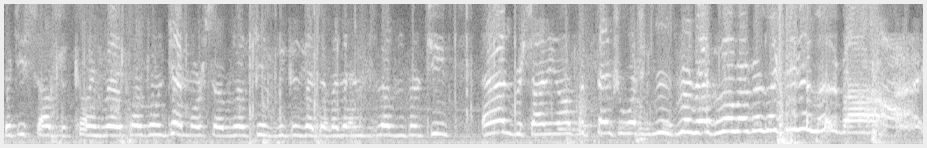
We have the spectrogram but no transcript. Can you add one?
50 subs are coming very close. Only 10 more subs. Let's see if we can get them by the end of 2013. And we're signing off, but thanks for watching this. video. Like, later, Bye.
